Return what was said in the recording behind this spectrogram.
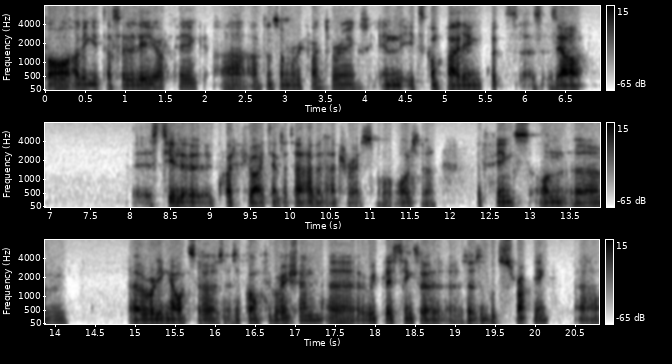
for having it as a layer thing, uh, I've done some refactorings and it's compiling, but uh, there are uh, still quite a few items that I haven't addressed. So also the things on um, uh, rolling out the, the configuration, uh, replacing the, the, the bootstrapping uh,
